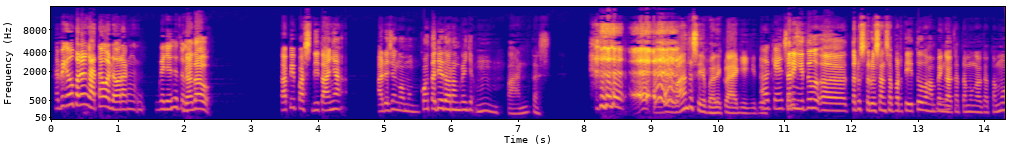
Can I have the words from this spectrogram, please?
Tapi kamu pernah nggak tahu ada orang gereja situ? nggak Kan? tahu tapi pas ditanya ada saya ngomong kok tadi ada orang gereja? Hmm pantas ya, pantas ya balik lagi gitu. Terus? sering itu eh, terus-terusan seperti itu sampai Hmm. nggak ketemu nggak ketemu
